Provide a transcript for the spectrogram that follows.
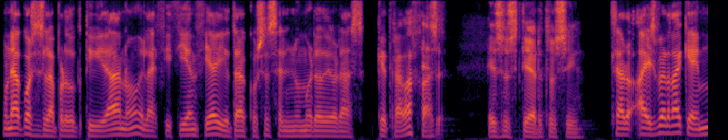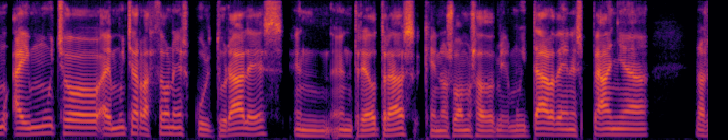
una cosa es la productividad, ¿no? La eficiencia y otra cosa es el número de horas que trabajas. Eso, es cierto, sí. Claro, es verdad que hay, mucho, hay muchas razones culturales, entre otras, que nos vamos a dormir muy tarde en España, nos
